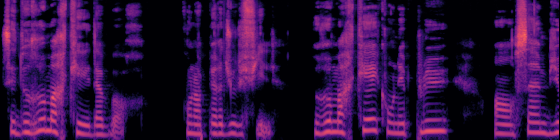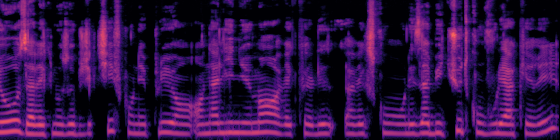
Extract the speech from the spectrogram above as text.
c'est de remarquer d'abord qu'on a perdu le fil. Remarquer qu'on n'est plus en symbiose avec nos objectifs, qu'on n'est plus en, alignement avec, les, habitudes qu'on voulait acquérir.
